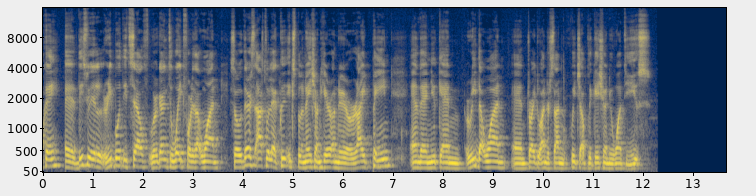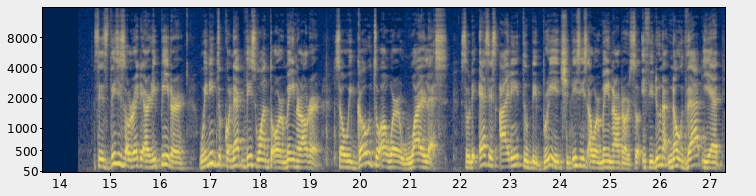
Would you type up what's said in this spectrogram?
okay? Uh, this will reboot itself. We're going to wait for that one. So there's actually a quick explanation here on your right pane and then you can read that one and try to understand which application you want to use. Since this is already a repeater we need to connect this one to our main router. So we go to our wireless. So the SSID to be bridged, this is our main router. So if you do not know that yet,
